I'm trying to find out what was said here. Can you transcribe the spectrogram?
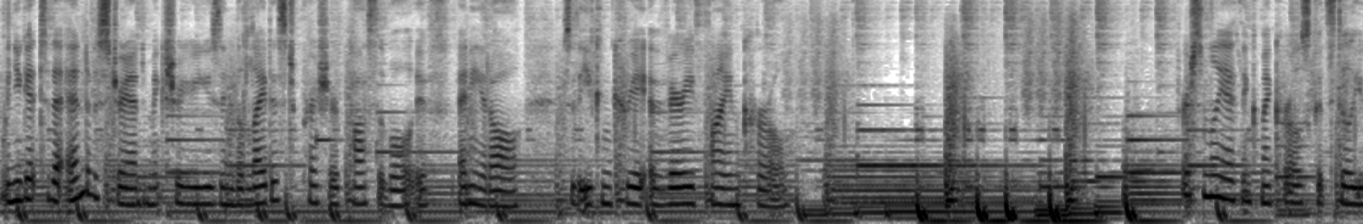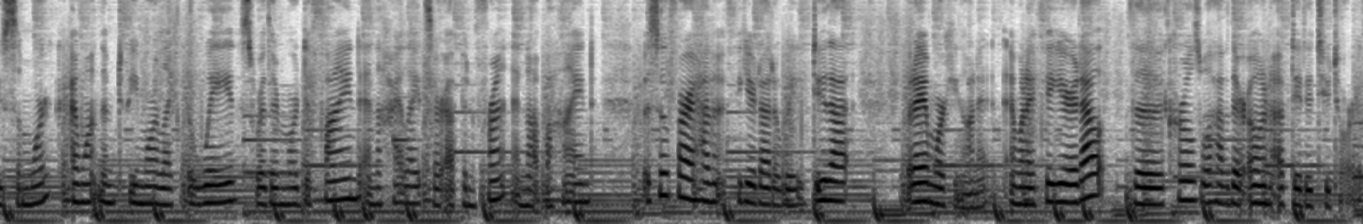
When you get to the end of a strand, make sure you're using the lightest pressure possible, if any at all, so that you can create a very fine curl. Personally, I think my curls could still use some work. I want them to be more like the waves, where they're more defined and the highlights are up in front and not behind. But so far, I haven't figured out a way to do that, but I am working on it. And when I figure it out, the curls will have their own updated tutorial.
